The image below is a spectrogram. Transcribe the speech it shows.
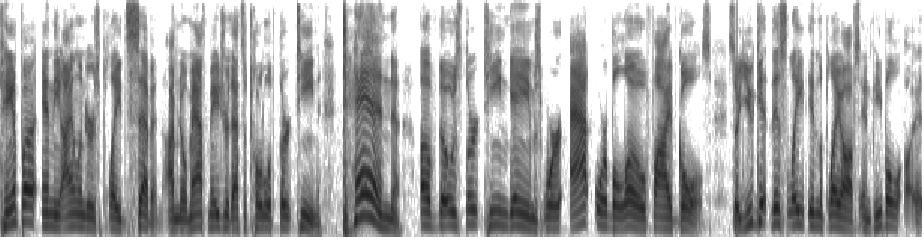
Tampa and the Islanders played seven. I'm no math major. That's a total of 13. 10 of those 13 games were at or below five goals. So you get this late in the playoffs, and people uh,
